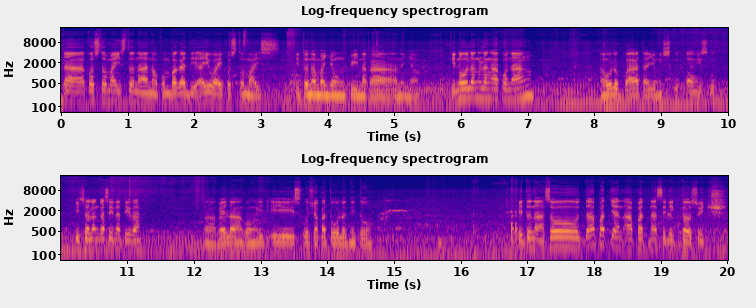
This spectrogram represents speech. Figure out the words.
Uh, customize to na ano, kumbaga DIY customize. Ito naman yung pinaka ano nyo. Kinulang lang ako ng nahulog pa ata yung screw. Oh, screw. Isa lang kasi natira. Ah, kailangan kong i-screw siya katulad nito. Ito na. So, dapat yan apat na selector switch.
